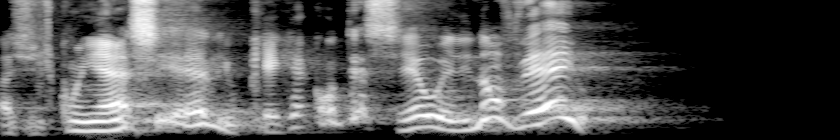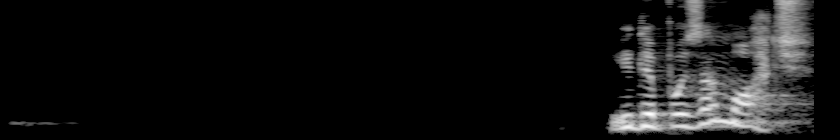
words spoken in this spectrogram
a gente conhece ele. O que, que aconteceu? Ele não veio. e depois a morte.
